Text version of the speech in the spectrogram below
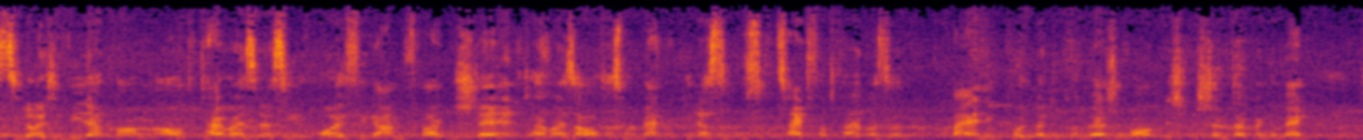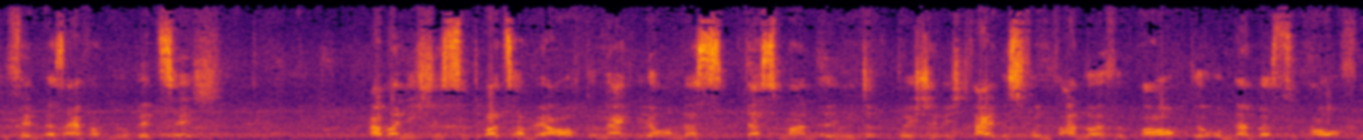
dass die Leute wiederkommen, auch teilweise, dass sie häufig Anfragen stellen, teilweise auch, dass man merkt, okay, das ist ein Zeitvertreib. Also bei einigen Kunden hat die Conversion überhaupt nicht gestimmt, da hat man gemerkt, die finden das einfach nur witzig. Aber nichtsdestotrotz haben wir auch gemerkt wiederum, dass, dass man irgendwie durchschnittlich drei bis fünf Anläufe brauchte, um dann was zu kaufen.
